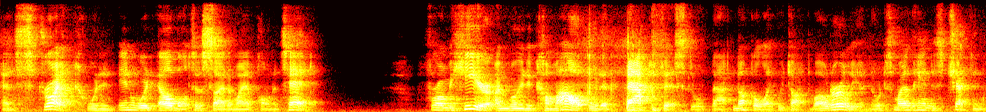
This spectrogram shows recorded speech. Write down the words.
and strike with an inward elbow to the side of my opponent's head. From here, I'm going to come out with a back fist or back knuckle like we talked about earlier. Notice my other hand is checking.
